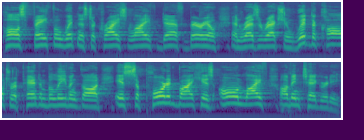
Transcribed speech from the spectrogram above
Paul's faithful witness to Christ's life, death, burial, and resurrection, with the call to repent and believe in God, is supported by his own life of integrity.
